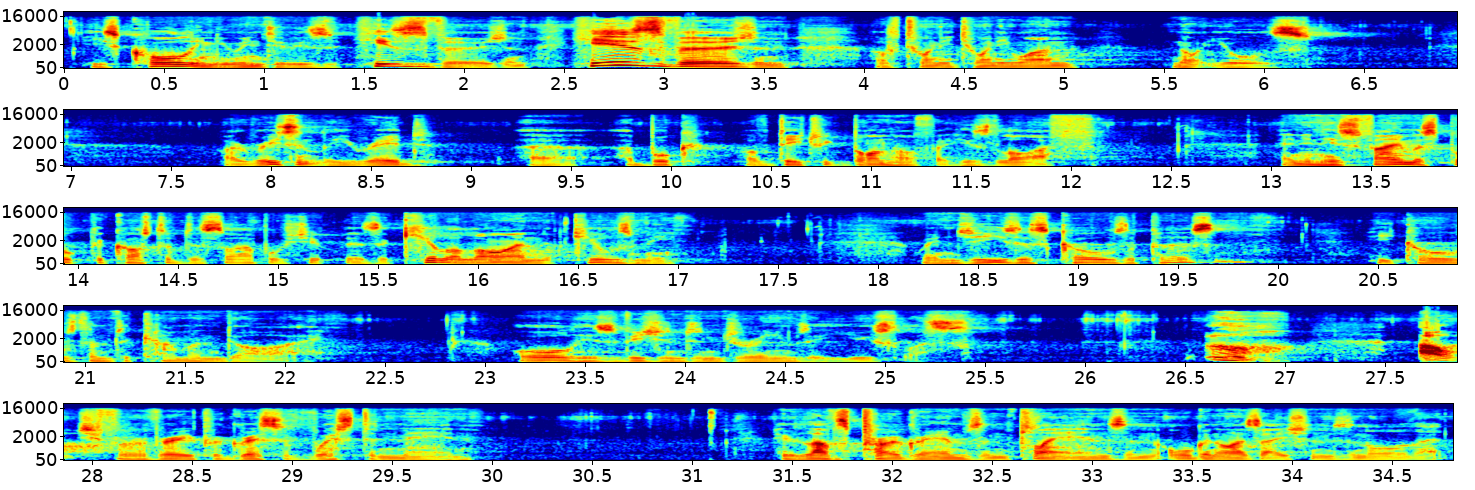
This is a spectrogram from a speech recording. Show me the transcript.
He's calling you into his, his version, his version of 2021, not yours. I recently read uh, a book of Dietrich Bonhoeffer, his life. And in his famous book, The Cost of Discipleship, there's a killer line that kills me. When Jesus calls a person, he calls them to come and die. All his visions and dreams are useless. Ugh, ouch for a very progressive Western man who loves programs and plans and organisations and all that.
